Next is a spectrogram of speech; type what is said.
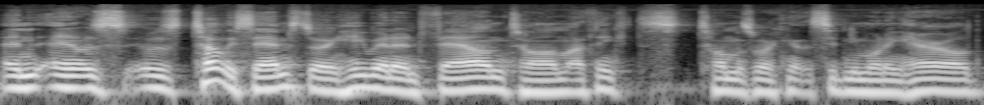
And and it was it was totally Sam's doing. He went and found Tom. I think Tom was working at the Sydney Morning Herald,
